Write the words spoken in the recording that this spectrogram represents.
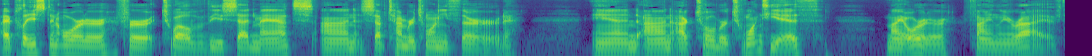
I placed an order for 12 of these said mats on September 23rd. And on October 20th, my order finally arrived.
